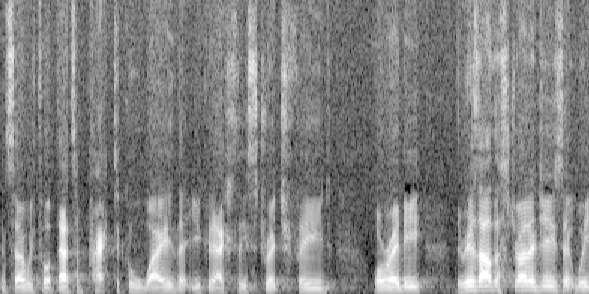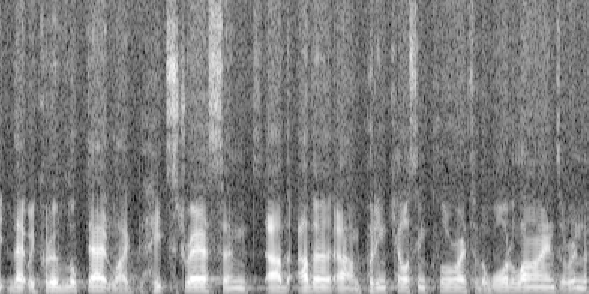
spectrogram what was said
And so we thought that's a practical way that you could actually stretch feed already. There is other strategies that we, that we could have looked at, like heat stress and other, um, putting calcium chloride through the water lines or, in the,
